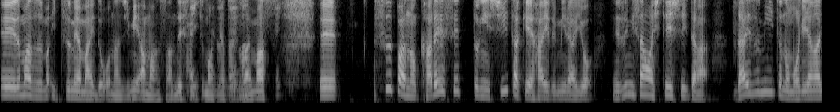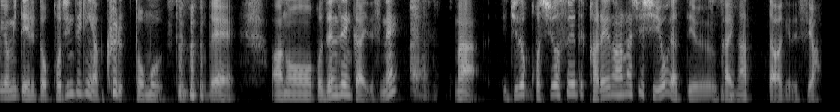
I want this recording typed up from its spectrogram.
えーまず、1つ目は毎度おなじみ、アマンさんです。はいいつもありがとうございます。えースーパーのカレーセットに椎茸入る未来を、ネズミさんは否定していたが、大豆ミートの盛り上がりを見ていると、個人的には来ると思うということで、あのーこれ前々回ですね、はいはい。まあ、一度腰を据えてカレーの話しようやっていう回があったわけですよ。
